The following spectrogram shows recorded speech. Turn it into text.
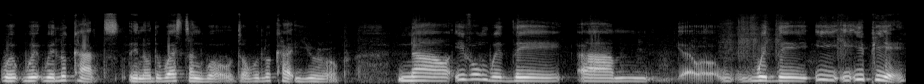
We, we, we look at, you know, the Western world or we look at Europe now, even with the um, with the e EPA,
